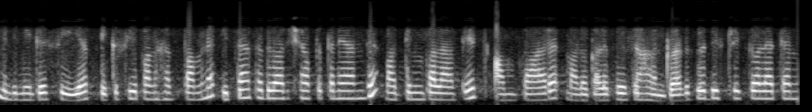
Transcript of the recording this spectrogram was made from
මිලිමීටර් 100ක් 150ක් පමණ ඉතා තද වර්ෂාපතනයන්ද මධ්‍යම පළාතේ අම්පාර මලකලපුව සහ අනුරාධපුර දිස්ත්‍රික්කවල ඇතැම්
